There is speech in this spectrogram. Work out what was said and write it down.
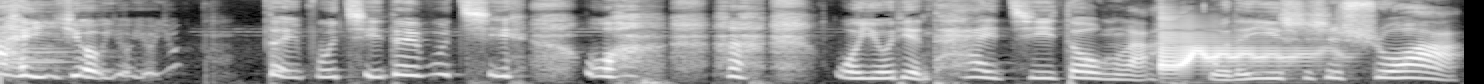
哎呦呦呦呦！对不起，对不起，我 我有点太激动了。我的意思是说啊，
